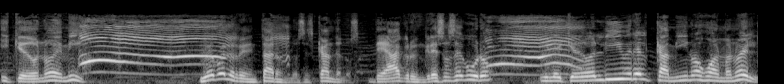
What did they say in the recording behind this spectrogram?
y quedó Noemí. Luego le reventaron los escándalos de agro ingreso seguro y le quedó libre el camino a Juan Manuel.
